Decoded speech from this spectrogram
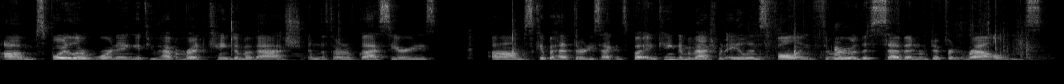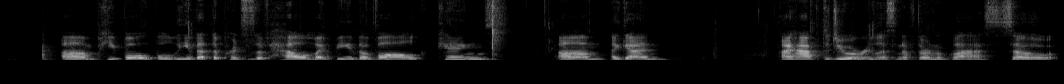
um, spoiler warning if you haven't read Kingdom of Ash and the Throne of Glass series, um, skip ahead 30 seconds. But in Kingdom of Ash, when Aelin's falling through the seven different realms, um, people believe that the princes of hell might be the Valg kings. Um, again, I have to do a re-listen of Throne of Glass, so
